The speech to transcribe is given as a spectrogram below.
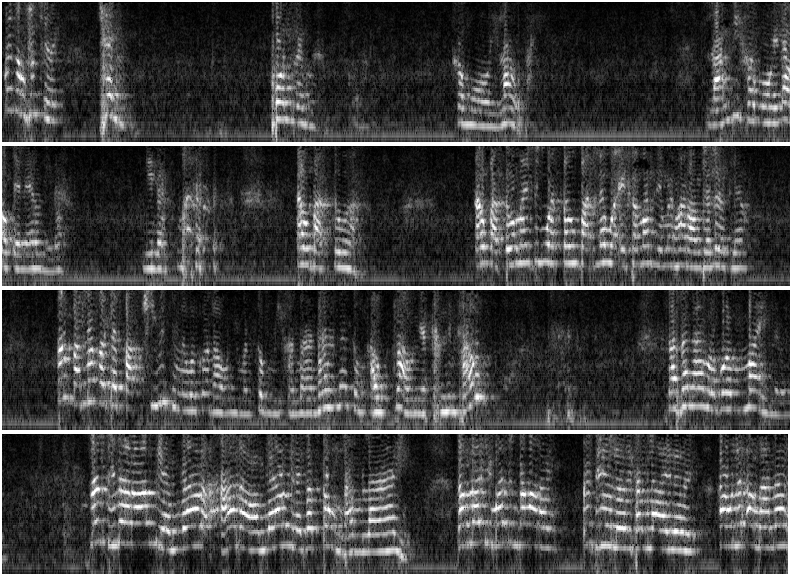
ไม่ต้องชดเชยเช่น คนหนึ่งขโมยเหล้าไป หลังที่ขโมยเหล้าไปแล้วนี่นะนี่นะเอาบัตรตัวเอาบัตรตัวไม่ถึงว่าเอาบัตรแล้วว่าไอ้คำมันเนี่ยมันพาราจะเลิกแล้ว เอาบัตรแล้วก็จะปรับชีวิตยังไงว่าเรานี่มันต้องมีอานานะนะต้องเอาเกล้าเนี่ยคืนเขาศาสนาบอกว่าไม่เลยสันตินารามเนี่ยงานอารามแล้วเนี่ยก็ต้องทำลายทำลายที่มาถึงทำอะไรไปเทเลยทำลายเลย เอาแล้วเอามานะ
